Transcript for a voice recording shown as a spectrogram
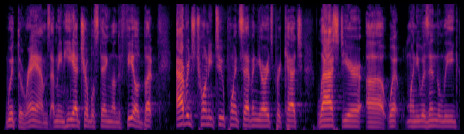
with the Rams. I mean, he had trouble staying on the field, but averaged 22.7 yards per catch last year uh, when he was in the league.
